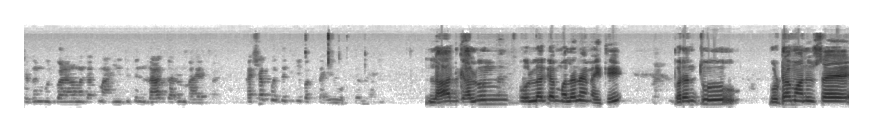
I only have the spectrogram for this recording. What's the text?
छगन भुजबळांना म्हणतात महायुतीतून लाच घालून बाहेर कशा पद्धतीचे बघता हे वक्तव्य आहे? लाद घालून बोलला काय मला नाही माहिती परंतु मोठा माणूस आहे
